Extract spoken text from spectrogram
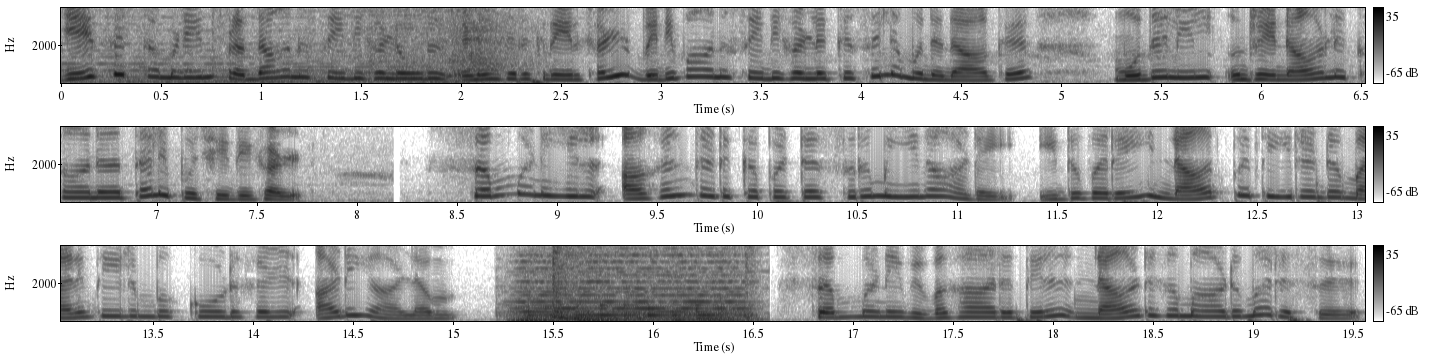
ஏசி தமிழின் பிரதான செய்திகளோடு இணைந்திருக்கிறீர்கள். விரிவான செய்திகளுக்கு செல்ல முன்னதாக முதலில் இன்றைய நாளுக்கான தலைப்புச் செய்திகள். செம்மணியில் அகழ்ந்தெடுக்கப்பட்ட சிறுமியின் ஆடை இதுவரை நாற்பத்தி இரண்டு மனித எலும்புக்கோடுகள் அடையாளம். செம்மணி விவகாரத்தில் நாடகமாடும் அரசு.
